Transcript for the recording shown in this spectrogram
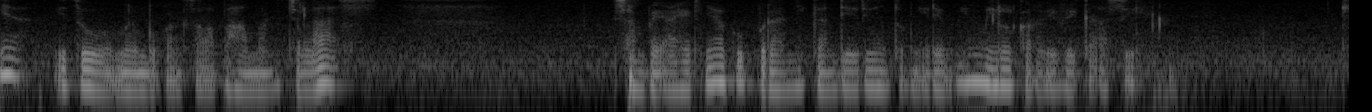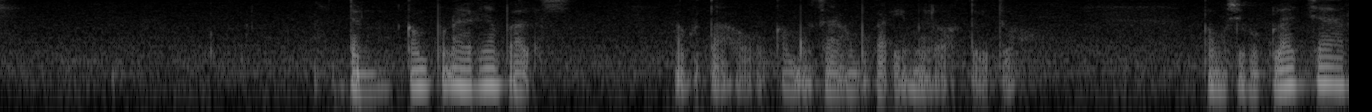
ya itu menimbulkan kesalahpahaman. Jelas. Sampai akhirnya aku beranikan diri untuk ngirim email klarifikasi. Dan kamu pun akhirnya balas aku tahu kamu jarang buka email waktu itu. Kamu sibuk belajar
